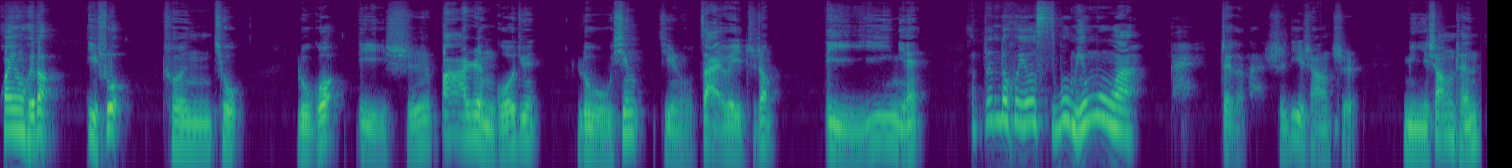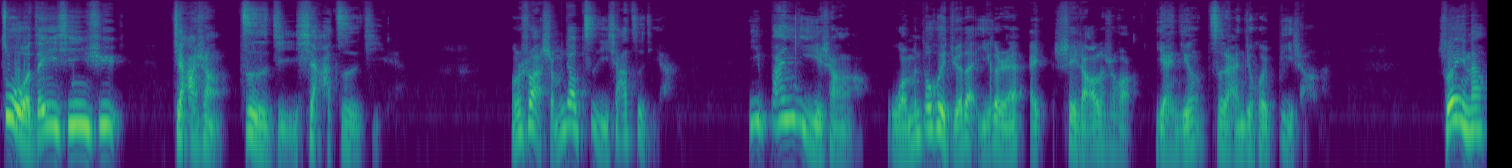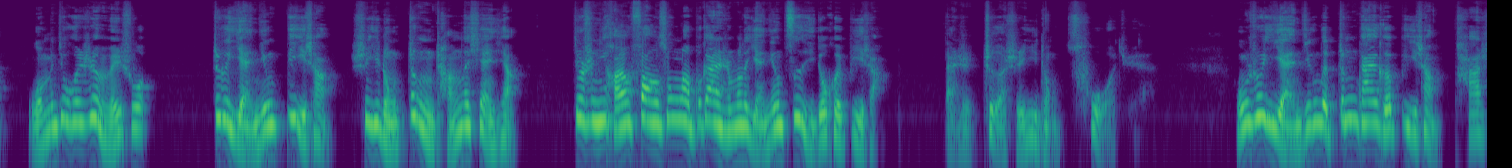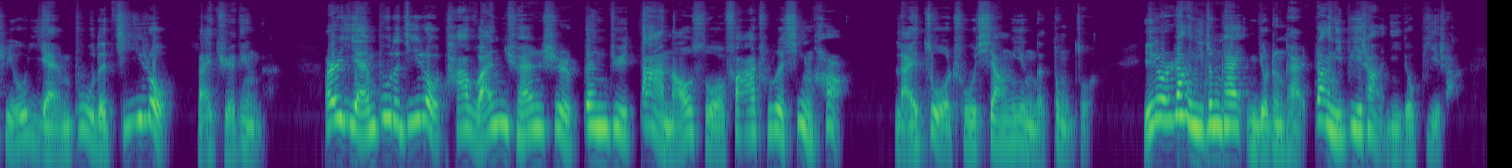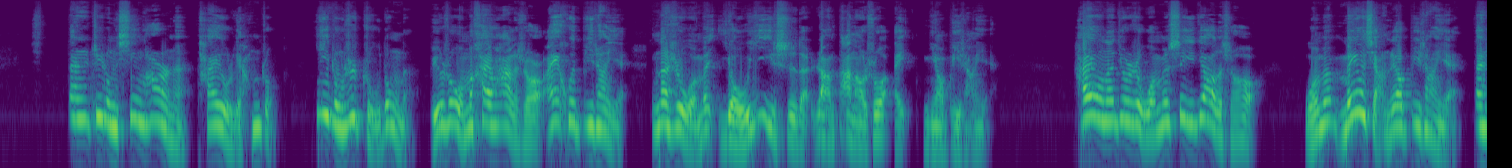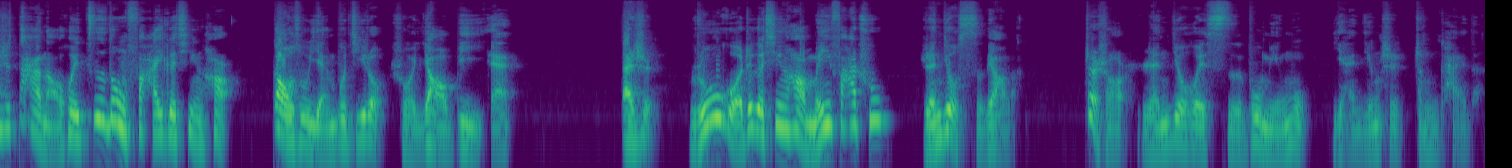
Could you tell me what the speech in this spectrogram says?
欢迎回到一说春秋。鲁国第十八任国君鲁兴进入在位执政第一年，他真的会有死不瞑目吗？哎，这个呢，实际上是米商臣做贼心虚，加上自己吓自己。我们说啊，什么叫自己吓自己啊？一般意义上啊，我们都会觉得一个人哎睡着的时候，眼睛自然就会闭上了。所以呢，我们就会认为说，这个眼睛闭上是一种正常的现象，就是你好像放松了，不干什么了，眼睛自己就会闭上。但是这是一种错觉。我们说眼睛的睁开和闭上，它是由眼部的肌肉来决定的。而眼部的肌肉，它完全是根据大脑所发出的信号来做出相应的动作，也就是让你睁开你就睁开，让你闭上你就闭上。但是这种信号呢，它有两种，一种是主动的，比如说我们害怕的时候，哎，会闭上眼，那是我们有意识的让大脑说，哎，你要闭上眼。还有呢，就是我们睡觉的时候，我们没有想着要闭上眼，但是大脑会自动发一个信号。告诉眼部肌肉说要闭眼，但是如果这个信号没发出，人就死掉了。这时候人就会死不瞑目，眼睛是睁开的。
